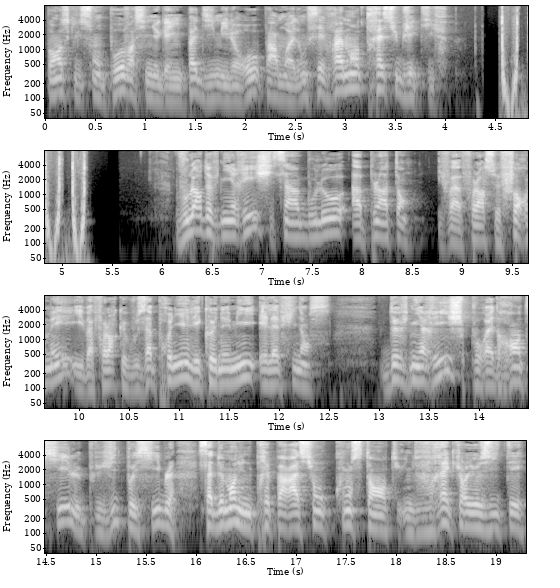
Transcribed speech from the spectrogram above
pensent qu'ils sont pauvres s'ils ne gagnent pas 10 000 euros par mois. Donc c'est vraiment très subjectif. Vouloir devenir riche, c'est un boulot à plein temps. Il va falloir se former, il va falloir que vous appreniez l'économie et la finance. Devenir riche pour être rentier le plus vite possible, ça demande une préparation constante, une vraie curiosité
